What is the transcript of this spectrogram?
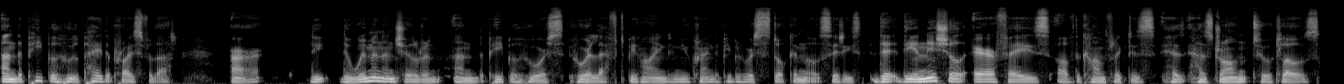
And the people who will pay the price for that are the, the women and children and the people who are who are left behind in Ukraine, the people who are stuck in those cities. The the initial air phase of the conflict is has, has drawn to a close.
